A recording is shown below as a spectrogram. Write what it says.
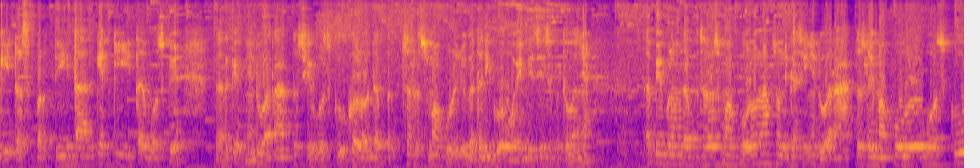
kita seperti target kita bosku. Targetnya 200 ya bosku. Kalau dapat 150 juga tadi gue WD sih sebetulnya. Tapi belum dapat 150 langsung dikasihnya 250 bosku.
